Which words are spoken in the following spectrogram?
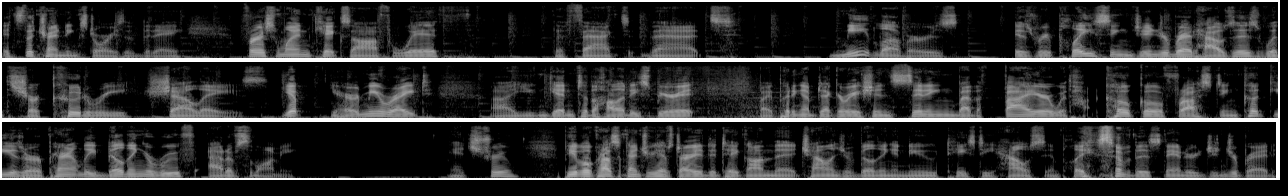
It's the trending stories of the day. First one kicks off with the fact that meat lovers is replacing gingerbread houses with charcuterie chalets. Yep, you heard me right. Uh, you can get into the holiday spirit by putting up decorations, sitting by the fire with hot cocoa, frosting cookies, or apparently building a roof out of salami. It's true. People across the country have started to take on the challenge of building a new tasty house in place of the standard gingerbread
